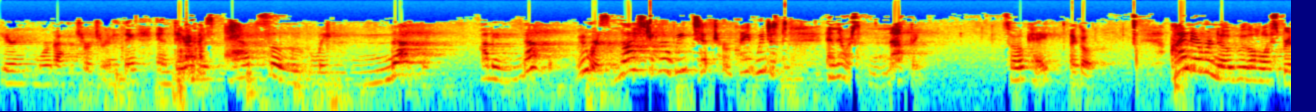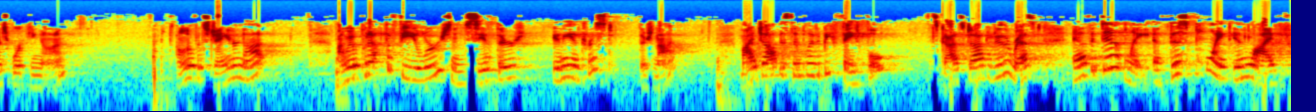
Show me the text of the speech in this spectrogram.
hearing more about the church or anything. And there was absolutely nothing. I mean, nothing. We were as nice to her. We tipped her great. We just, and there was nothing. So, okay, I go, I never know who the Holy Spirit's working on. I don't know if it's Jane or not. I'm going to put out the feelers and see if there's any interest. There's not. My job is simply to be faithful. It's God's job to do the rest. Evidently, at this point in life,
